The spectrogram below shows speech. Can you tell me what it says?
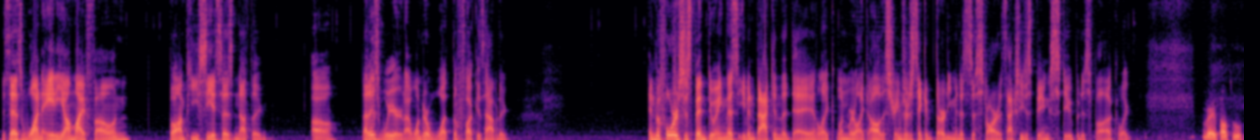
it says 180 on my phone, but on PC it says nothing. Oh, that is weird. I wonder what the fuck is happening. And before it's just been doing this even back in the day, like when we're like, oh, the streams are just taking 30 minutes to start. It's actually just being stupid as fuck. Like, Very possible.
